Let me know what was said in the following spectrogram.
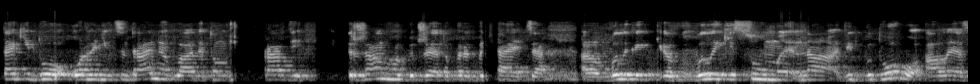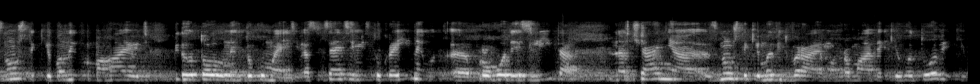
так і до органів центральної влади, тому що насправді державного бюджету передбачається е, великі, великі суми на відбудову, але знову ж таки вони вимагають підготовлених документів. Асоціація міст України от, е, проводить з літа навчання. Знову ж таки, ми відбираємо громади, які готові, які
